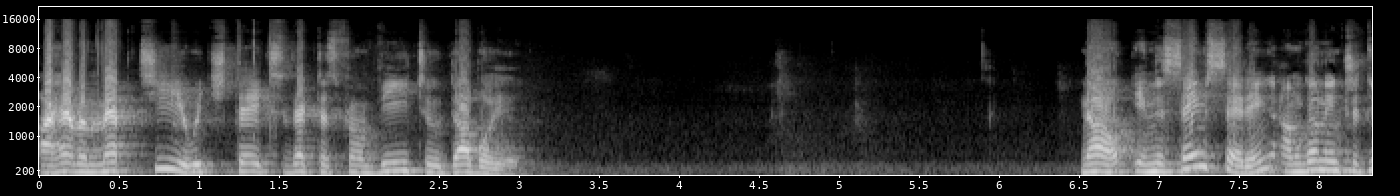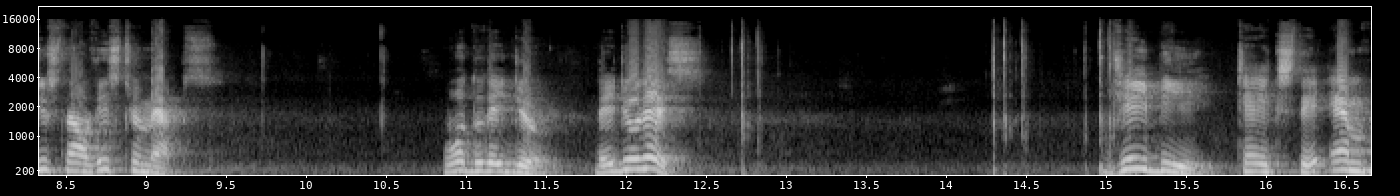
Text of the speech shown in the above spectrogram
I have a map T which takes vectors from V to W. Now, in the same setting, I'm going to introduce now these two maps. What do they do? They do this. JB takes the m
